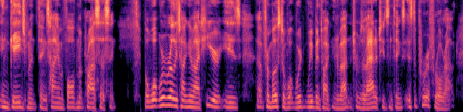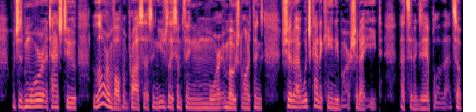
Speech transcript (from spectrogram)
engagement things, high involvement processing. But what we're really talking about here is uh, for most of what we have been talking about in terms of attitudes and things is the peripheral route, which is more attached to lower involvement processing, usually something more emotional or things. Should I, which kind of candy bar should I eat? That's an example of that. So,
